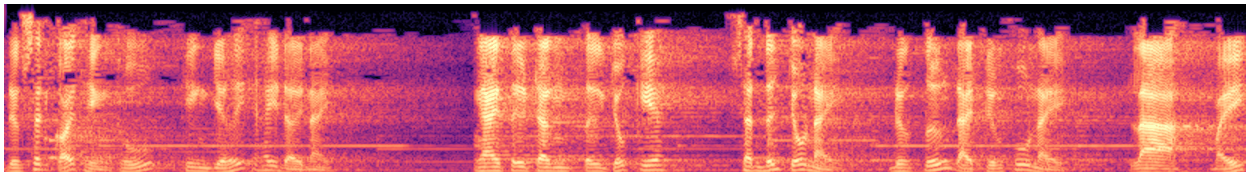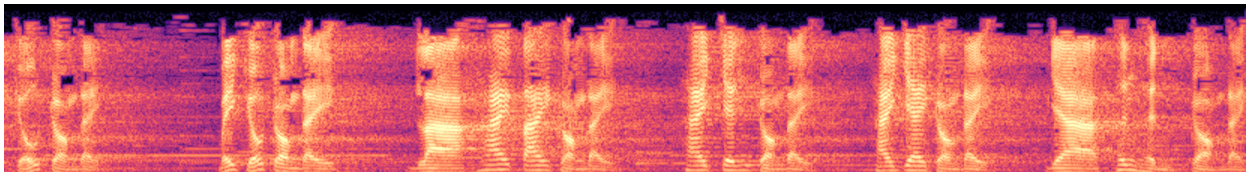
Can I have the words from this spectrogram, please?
được sanh cõi thiền thú, thiên giới hay đời này. Ngài từ trần từ chỗ kia, sanh đến chỗ này, được tướng đại trượng phu này là bảy chỗ tròn đầy. Bảy chỗ tròn đầy là hai tay tròn đầy, hai chân tròn đầy, hai vai tròn đầy và thân hình tròn đầy.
